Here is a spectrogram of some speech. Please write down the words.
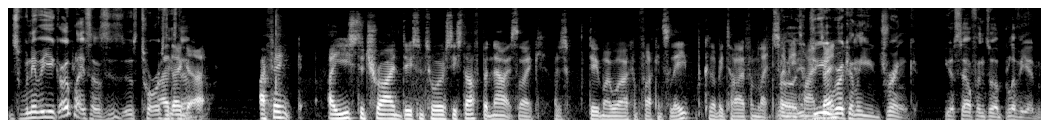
Just whenever you go places, it's, it's touristy i don't stuff. get i think i used to try and do some touristy stuff but now it's like i just do my work and fucking sleep because i'll be tired from like so No, many times. do you zones work and then you drink yourself into oblivion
